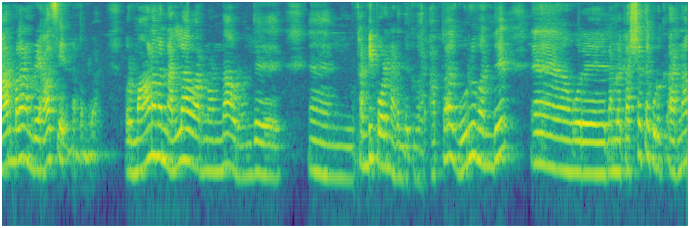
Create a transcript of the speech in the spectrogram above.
நார்மலாக நம்மளுடைய ஆசிரியர் என்ன பண்ணுவார்? ஒரு மாணவன் நல்லா வரணும்னு தான் அவர் வந்து கண்டிப்போடு நடந்துக்குவார். அப்போ குரு வந்து ஒரு நம்மளுக்கு கஷ்டத்தை கொடுக்குறாருன்னா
